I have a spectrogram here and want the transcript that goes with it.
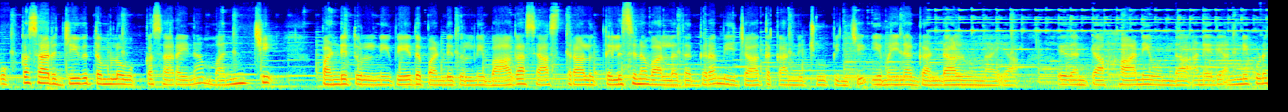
ఒక్కసారి జీవితంలో ఒక్కసారైనా మంచి పండితుల్ని వేద పండితుల్ని బాగా శాస్త్రాలు తెలిసిన వాళ్ళ దగ్గర మీ జాతకాన్ని చూపించి ఏమైనా గండాలు ఉన్నాయా? లేదంటే హాని ఉందా? అనేది అన్నీ కూడా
